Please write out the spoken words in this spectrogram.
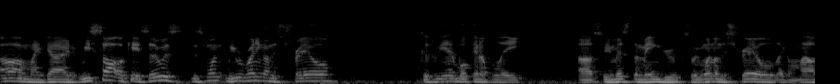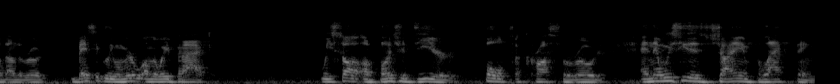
Oh my god. We saw. Okay, so there was this one. We were running on this trail because we had woken up late, uh, so we missed the main group. So we went on this trail like a mile down the road. Basically, when we were on the way back, we saw a bunch of deer bolt across the road, and then we see this giant black thing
